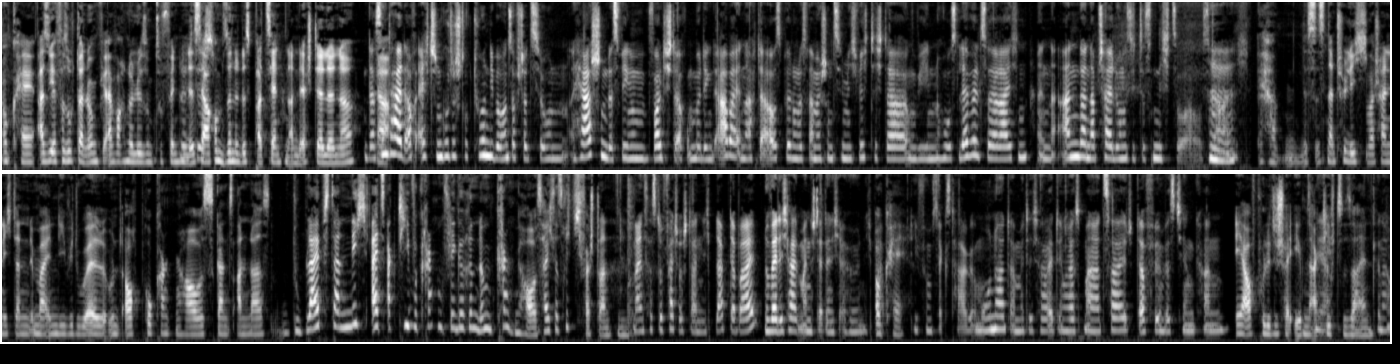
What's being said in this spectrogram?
Okay, also ihr versucht dann irgendwie einfach eine Lösung zu finden. Das ist ja Richtig. auch im Sinne des Patienten an der Stelle, ne? Das ja. sind halt auch echt schon gute Strukturen, die bei uns auf Stationen herrschen. Deswegen wollte ich da auch unbedingt arbeiten nach der Ausbildung. Das war mir schon ziemlich wichtig, da irgendwie ein hohes Level zu erreichen. In anderen Abteilungen sieht das nicht so aus, gar nicht. Ja, das ist natürlich wahrscheinlich dann immer individuell und auch pro Krankenhaus ganz anders. Du bleibst dann nicht als aktive Krankenpflegerin im Krankenhaus. Habe ich das richtig verstanden? Nein, das hast du falsch verstanden. Ich bleib dabei. Nur werde ich halt meine Städte nicht erhöhen. Ich bleib Okay. die fünf, sechs Tage im Monat, damit ich halt den Rest meiner Zeit dafür investieren kann. Eher auf politischer Ebene aktiv Ja. zu sein. Genau.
